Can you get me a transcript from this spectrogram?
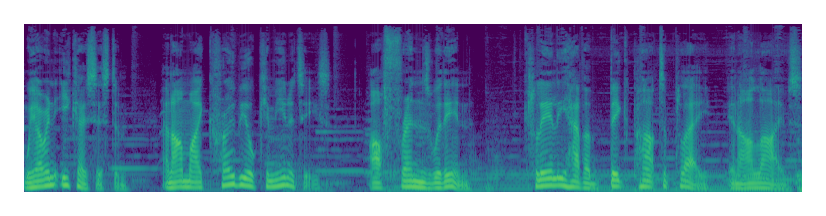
We are an ecosystem, and our microbial communities, our friends within, clearly have a big part to play in our lives.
